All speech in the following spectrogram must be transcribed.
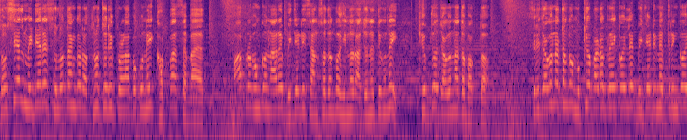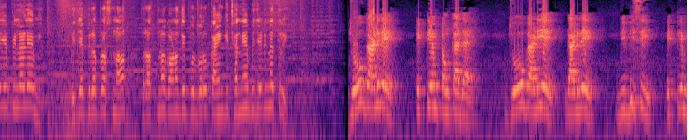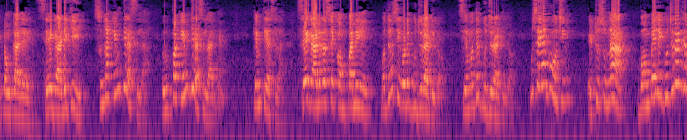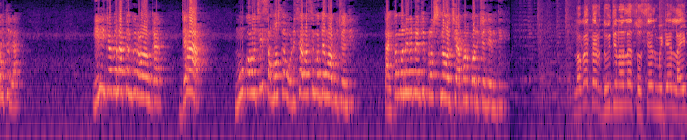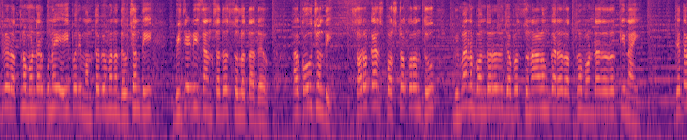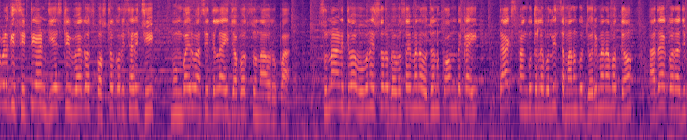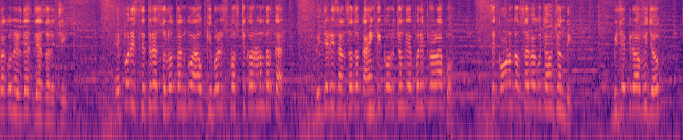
Social ମିଡିଆରେ ସୁଲତାଙ୍କ ରତ୍ନଚୋରି ପ୍ରଳାପକୁ ନେଇ ଖପା ସେବାୟତ। ମହାପ୍ରଭୁଙ୍କ ନାଁରେ ବିଜେଡି ସାଂସଦଙ୍କ ହୀନ ରାଜନୀତିକୁ ନେଇ କ୍ଷୁବ୍ଧ ଜଗନ୍ନାଥ ଭକ୍ତ। ଶ୍ରୀ ଜଗନ୍ନାଥଙ୍କ ମୁଖ୍ୟ ବାଡ଼ଗ୍ରାହୀ କହିଲେ ବିଜେଡି ନେତ୍ରୀଙ୍କ ଇଏ ପିଲାଳିଆମି ବିଜେପିର ପ୍ରଶ୍ନ ରତ୍ନ ଗଣତି ପୂର୍ବରୁ କାହିଁକି ଛାନିଆ ବିଜେଡି ନେତ୍ରୀ? ଯୋଉ ଗାଡିରେ ଏଟିଏମ୍ ଟଙ୍କା ଯାଏ ଯୋଉ ଗାଡିଏ ଗାଡିରେ ବିଭିସି ଏଟିଏମ୍ ଟଙ୍କା ଯାଏ ସେ ଗାଡି କି ସୁନା କେମିତି ଆସିଲା? ରୂପା କେମିତି ଆସିଲା ଆଜ୍ଞା? କେମିତି ଆସିଲା? ସେ ଗାଡିର ସେ କମ୍ପାନୀ ମଧ୍ୟ ସେ ଗୋଟେ ଗୁଜୁରାଟିର। ସିଏ ମଧ୍ୟ ଗୁଜୁରାଟିର। ମୁଁ ସେଇଆ କହୁଛି। ଏଠୁ ସୁନା ବମ୍ବେ ହେଇ ଗୁଜୁରାଟ ଯାଉଥିଲା। ଏହି ଜଗନ୍ନାଥଙ୍କର ଅଳଙ୍କାର ଯାହା ମୁଁ କହୁଛି ସମସ୍ତ ଓଡିଶାବାସୀ ମଧ୍ୟ ଭାବୁଛନ୍ତି। ତାଙ୍କ ମନରେ ବି ଆଜି ପ୍ରଶ୍ନ ଅଛି ଆପଣ କରିଛନ୍ତି ଏମିତି। ଲଗାତାର ଦୁଇ ଦିନ ହେଲା ସୋସିଆଲ ମିଡିଆ ଲାଇଭ୍ରେ ରତ୍ନ ଭଣ୍ଡାରକୁ ନେଇ ଏହିପରି ମନ୍ତବ୍ୟମାନ ଦେଉଛନ୍ତି ବିଜେଡି ସାଂସଦ ସୁଲତା ଦେଓ। ଆଉ କହୁଛନ୍ତି ସରକାର ସ୍ପଷ୍ଟ କରନ୍ତୁ ବିମାନ ବନ୍ଦରରେ ଜବତ ସୁନା ଅଳଙ୍କାର ରତ୍ନ ଭଣ୍ଡାରର କି ନାହିଁ। ଯେତେବେଳେ କି ସିଟି ଆଣ୍ଡ ଜିଏସ୍ଟି ବିଭାଗ ସ୍ପଷ୍ଟ କରିସାରିଛି ମୁମ୍ବାଇରୁ ଆସିଥିଲା ଏହି ଜବତ ସୁନା ଓ ରୂପା। ସୁନା ଆଣିଥିବା ଭୁବନେଶ୍ୱର ବ୍ୟବସାୟୀମାନେ ଓଜନ କମ୍ ଦେଖାଇ ଟ୍ୟାକ୍ସ ଫାଙ୍ଗୁଥିଲେ ବୋଲି ସେମାନଙ୍କୁ ଜୋରିମାନା ମଧ୍ୟ ଆଦାୟ କରାଯିବାକୁ ନିର୍ଦ୍ଦେଶ ଦିଆସରିଛି। ଏପରି ସ୍ଥିତିରେ ସୁଲତାଙ୍କୁ ଆଉ କିଭଳି ସ୍ପଷ୍ଟୀକରଣ ଦରକାର? ବିଜେଡି ସାଂସଦ କାହିଁକି କରୁଛନ୍ତି ଏପରି ପ୍ରଳାପ? ସେ କ'ଣ ଦର୍ଶାଇବାକୁ ଚାହୁଁଛନ୍ତି? ବିଜେପିର ଅଭିଯୋଗ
